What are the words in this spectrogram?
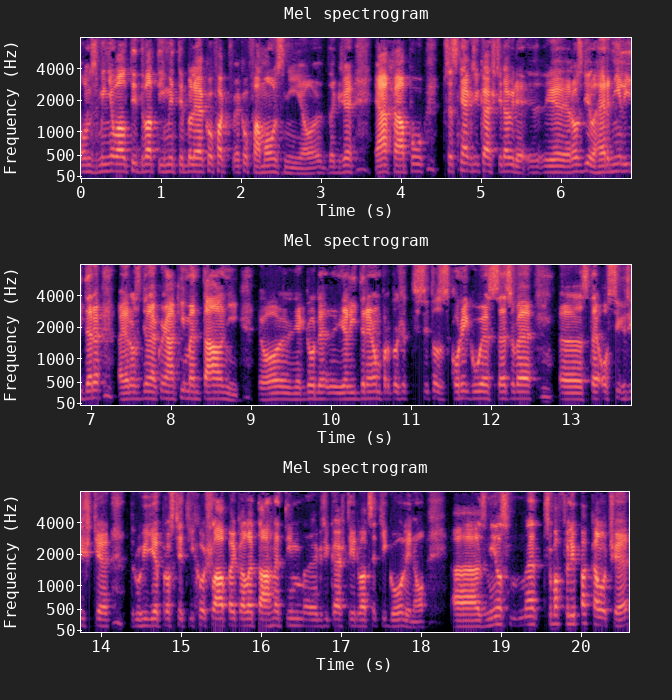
on zmiňoval ty dva týmy, ty byly jako fakt jako famózní, jo? takže já chápu, přesně jak říkáš ty Davide, je rozdíl herní líder a je rozdíl jako nějaký mentální, jo? někdo je líder jenom proto, že si to skoriguje, seřve eh, z té osy hřiště, druhý je prostě ticho šlápek, ale táhne tým, jak říkáš, ty 20 góly, no. Zmínil jsme třeba Filipa Kaloče,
